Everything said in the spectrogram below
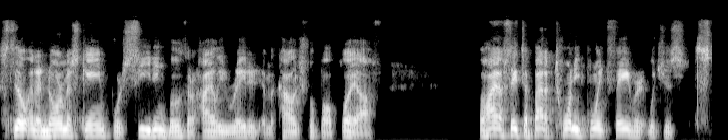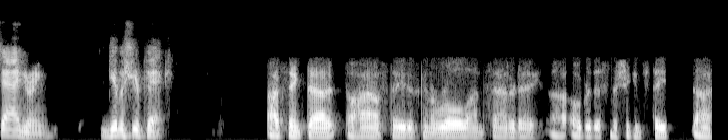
Still an enormous game for seeding. Both are highly rated in the college football playoff. Ohio State's about a 20 point favorite, which is staggering. Give us your pick. I think that Ohio State is going to roll on Saturday uh, over this Michigan State uh,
